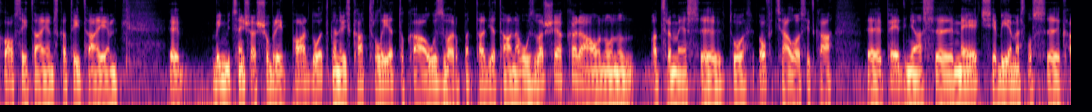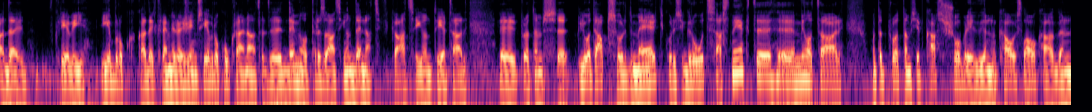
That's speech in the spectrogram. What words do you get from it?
klausītājiem, skatītājiem. E, viņi cenšas šobrīd pārdot gan arī katru lietu kā uzvaru, pat tad, ja tā nav uzvara šajā karā. Un, un, un atceramies to oficiālos kā, pēdiņās mērķus, jeb iemeslus, kādēļ Krievija iebruka, kādēļ Kremļa režīms iebruka Ukrainā, tad demilitarizācija un denacifikācija. Un tie ir tādi, protams, ļoti absurdi mērķi, kurus ir grūti sasniegt militāri. Un tad, protams, jebkas šobrīd gan kaujas laukā, gan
